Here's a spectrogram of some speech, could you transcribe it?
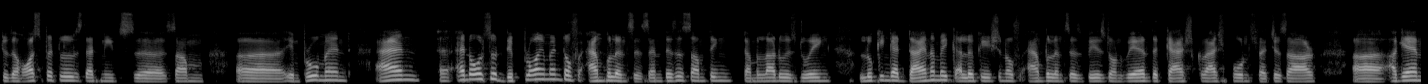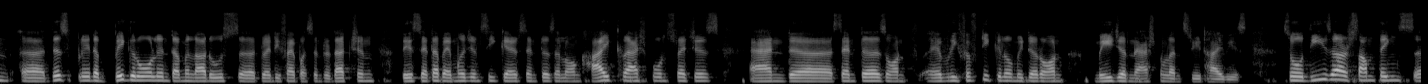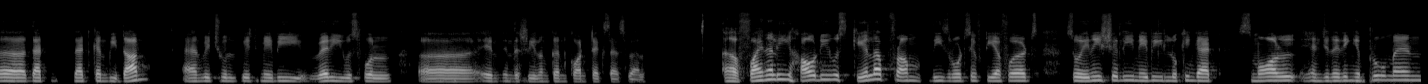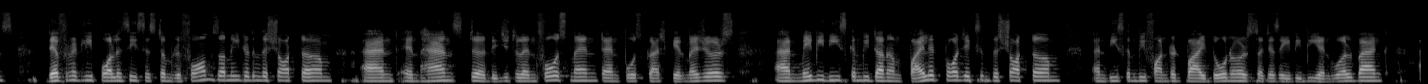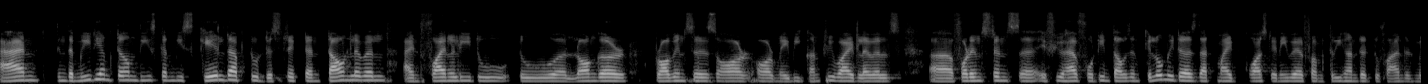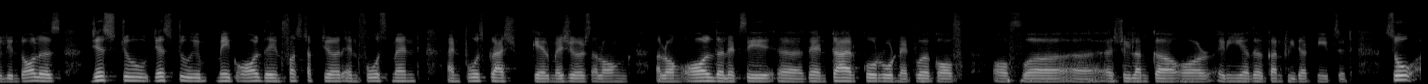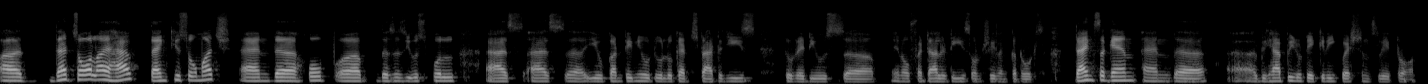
to the hospitals that needs some improvement and and also deployment of ambulances. And this is something tamil nadu is doing looking at dynamic allocation of ambulances based on where the cash crash prone stretches are. Uh, again, uh, this played a big role in Tamil Nadu's 25% uh, reduction. They set up emergency care centers along high crash prone stretches and uh, centers on every 50 kilometer on major national and state highways. So these are some things uh, that that can be done and which will which may be very useful in in the Sri Lankan context as well. Uh, finally, how do you scale up from these road safety efforts? So initially, maybe looking at small engineering improvements, definitely policy system reforms are needed in the short term, and enhanced uh, digital enforcement and post-crash care measures. And maybe these can be done on pilot projects in the short term, and these can be funded by donors such as ADB and World Bank. And in the medium term, these can be scaled up to district and town level, and finally to to uh, longer provinces or or maybe countrywide levels. Uh, for instance, uh, if you have 14,000 kilometers, that might cost anywhere from 300 to 500 million dollars just to just to make all the infrastructure enforcement and post crash care measures along along all the let's say uh, the entire core road network of of uh, uh, Sri Lanka or any other country that needs it. So uh, that's all I have. Thank you so much, and uh, hope uh, this is useful as as uh, you continue to look at strategies to reduce you know fatalities on Sri Lankan roads. Thanks again, and I'll be happy to take any questions later on.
